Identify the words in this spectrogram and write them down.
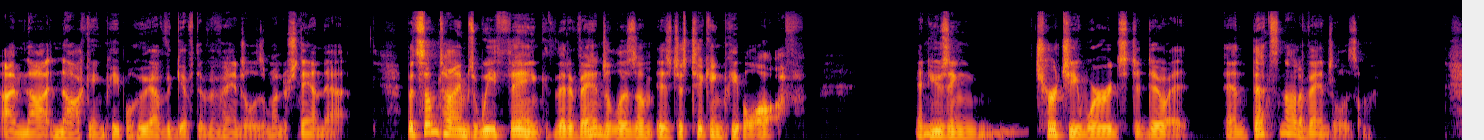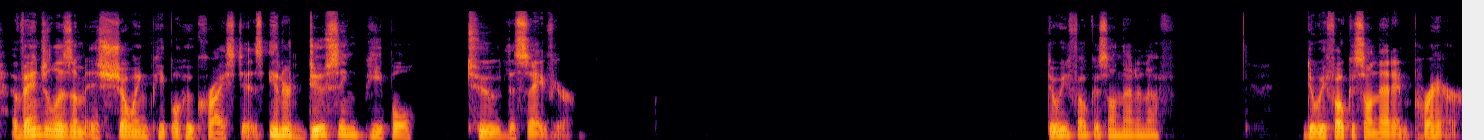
I'm not knocking people who have the gift of evangelism, understand that. But sometimes we think that evangelism is just ticking people off and using churchy words to do it. And that's not evangelism. Evangelism is showing people who Christ is, introducing people to the Savior. Do we focus on that enough? Do we focus on that in prayer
